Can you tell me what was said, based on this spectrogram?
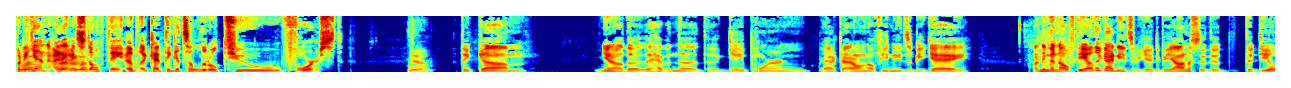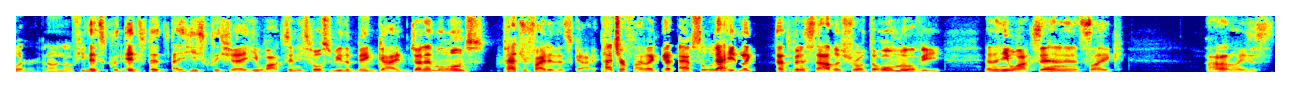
But again, I, I, don't just know. don't think like I think it's a little too forced. Yeah. I think um you know, the, the having the the gay porn actor, I don't know if he needs to be gay. I don't even know if the other guy needs to be gay. To be honest with you, the the dealer, I don't know if he needs It's to be gay. it's he's cliche. He walks in. He's supposed to be the big guy. Janet Malone's petrified of this guy. petrified. And like that, Absolutely. Yeah, he, like that's been established throughout the whole movie. And then he walks in, and it's like, I don't know. He just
